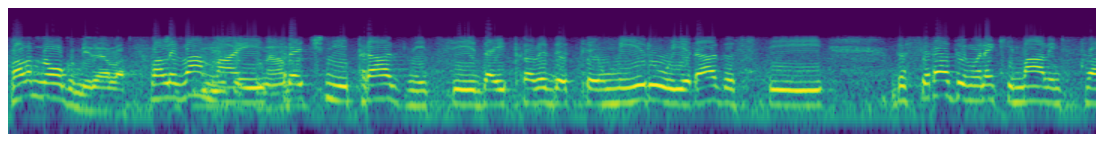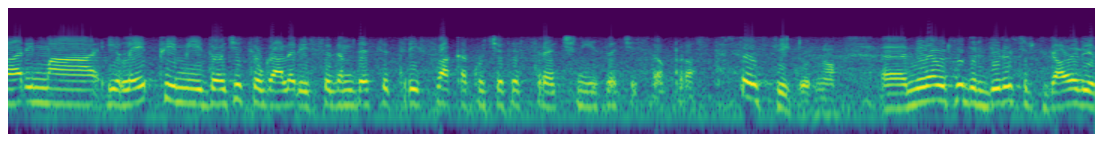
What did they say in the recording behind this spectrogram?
Hvala mnogo, Mirela. Hvala vama i srećni praznici, da ih provedete u miru i radosti, i da se radujemo nekim malim stvarima i lepim i dođite u Galeriji 73, svakako ćete srećni izaći iz tog prostora. To je sigurno. E, Mirela Čudar, direktorka Galerije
